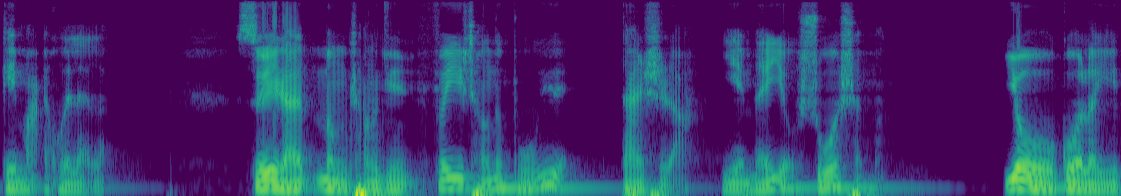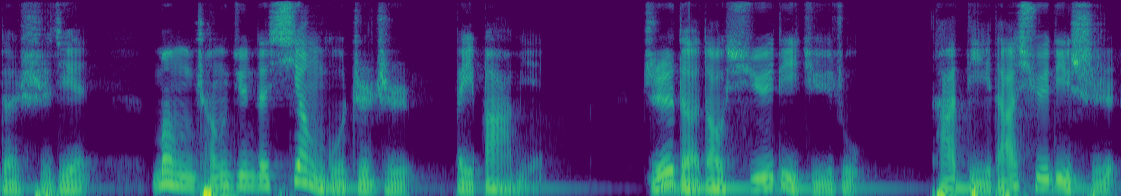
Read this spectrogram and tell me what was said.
给买回来了。虽然孟尝君非常的不悦，但是啊，也没有说什么。又过了一段时间，孟尝君的相国之职被罢免。只得到薛地居住。他抵达薛地时，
